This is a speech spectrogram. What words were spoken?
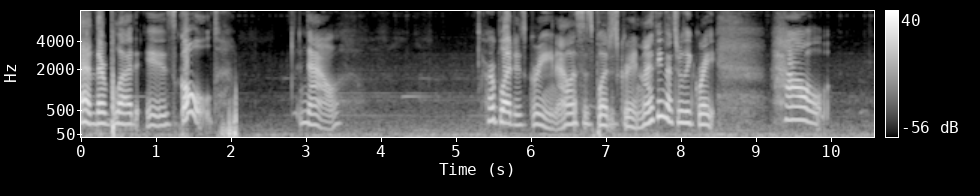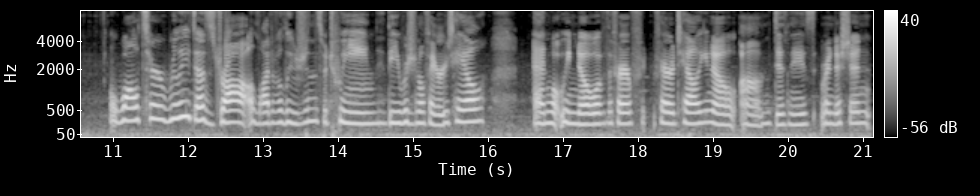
and their blood is gold. Now, her blood is green. Alice's blood is green. And I think that's really great how Walter really does draw a lot of illusions between the original fairy tale and what we know of the fairy, fairy tale, you know, um, Disney's rendition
